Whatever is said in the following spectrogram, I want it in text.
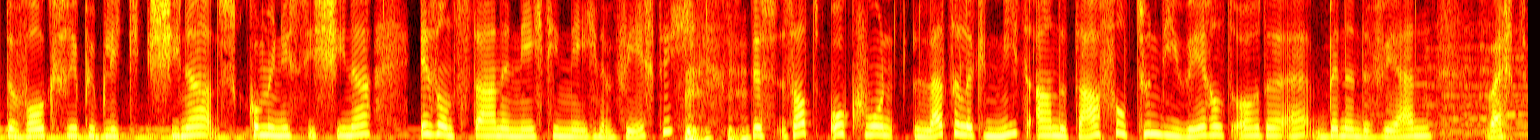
de Volksrepubliek China, dus communistisch China, is ontstaan in 1949. Dus zat ook gewoon letterlijk niet aan de tafel toen die wereldorde hè, binnen de VN werd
